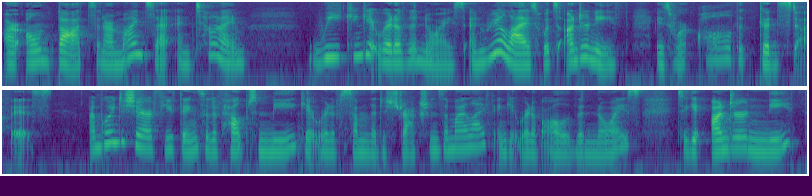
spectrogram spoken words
our own thoughts and our mindset and time, we can get rid of the noise and realize what's underneath is where all the good stuff is. I'm going to share a few things that have helped me get rid of some of the distractions in my life and get rid of all of the noise to get underneath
